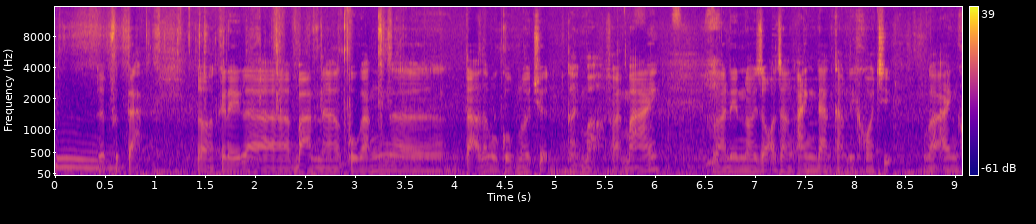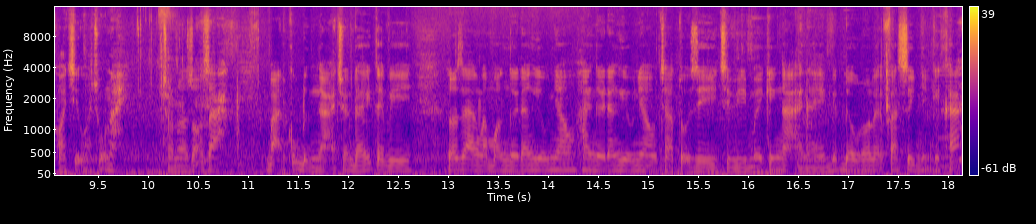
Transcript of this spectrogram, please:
Ừ. rất phức tạp. Rồi cái đấy là bạn uh, cố gắng uh, tạo ra một cuộc nói chuyện cởi mở thoải mái và nên nói rõ rằng anh đang cảm thấy khó chịu và anh khó chịu ở chỗ này cho nó rõ ràng. Bạn cũng đừng ngại chuyện đấy tại vì rõ ràng là mọi người đang yêu nhau hai người đang yêu nhau chả tội gì chỉ vì mấy cái ngại này biết đâu nó lại phát sinh những cái khác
